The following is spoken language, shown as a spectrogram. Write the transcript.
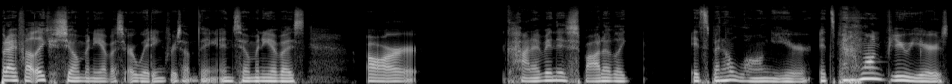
But I felt like so many of us are waiting for something, and so many of us are kind of in this spot of like, it's been a long year. It's been a long few years.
